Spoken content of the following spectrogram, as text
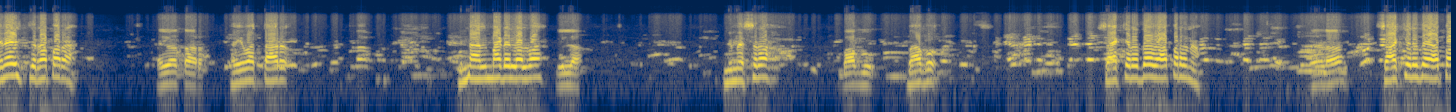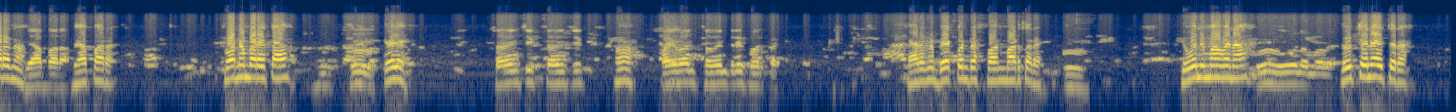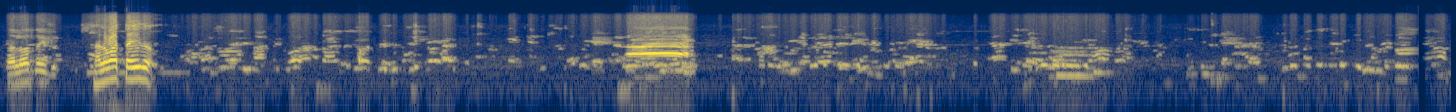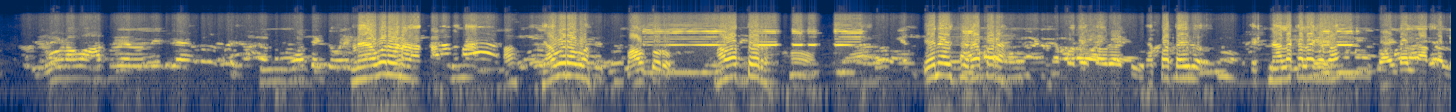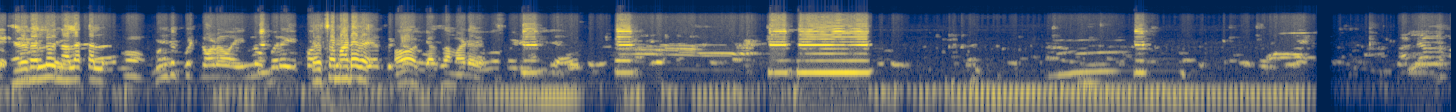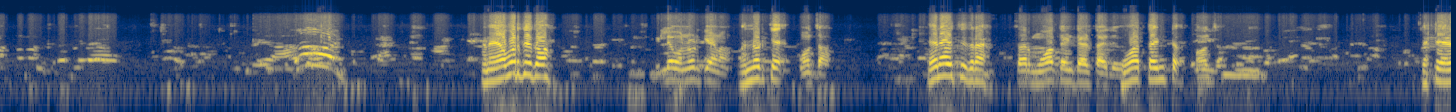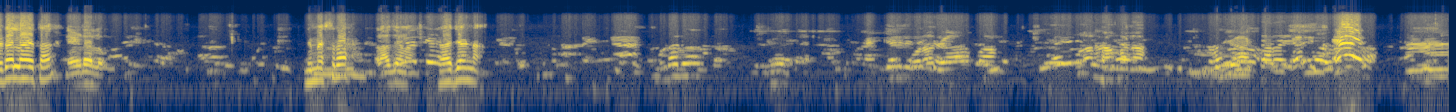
ಏನಾಯ್ತು ವ್ಯಾಪಾರ? ಐವತ್ತಾರು. ಐವತ್ತಾರು. ಇನ್ನ ಅಲ್ಲಿ ಮಾಡಿಲ್ಲಲ್ವಾ? ಇಲ್ಲ. ನಿಮ್ಮ ಹೆಸರು? ಬಾಬು. ಬಾಬು. ಸಾಕಿರೋದ ವ್ಯಾಪಾರನ? ಹೇಳ. ಸಾಕಿರೋದ ವ್ಯಾಪಾರನ? ವ್ಯಾಪಾರ. ವ್ಯಾಪಾರ. ಫೋನ್ ನಂಬರ್ ಆಯ್ತಾ? ಹ್ಮ್. ಹೇಳಿ. ಸೆವೆನ್ ಸಿಕ್ಸ್ ಸೆವೆನ್ ಸಿಕ್ಸ್ ಹಾ. Five one seven three four five ಯಾರನ್ನ ಬೇಕು ಅಂದ್ರೆ ಫೋನ್ ಮಾಡ್ತಾರೆ. ಹ್ಮ್. ಇವು ನಿಮ್ಮ ಹ್ಮ್ ಇವು ನಮ್ಮವೇ. ಇವಕ್ಕೇನ ಹೇಳ್ತೀರಾ? ನಲವತ್ತೈದು. ನಲವತ್ತೈದು. ಯಾವೂರವಣ ಯಾವೂರವ ಮಾವತೂರು ಮಾವತ್ತೂರು. ಏನಾಯ್ತು ವ್ಯಾಪಾರ? ಎಪ್ಪತ್ತೈದು. ಎಷ್ಟು ನಾಲ್ಕಲ್ಲಾಗ್ಯವ ಎರಡಲ್ಲಿ ನಾಲ್ಕಲ್ಲು. ಎರಡಲ್ಲೂ ನಾಲ್ಕಲ್ಲು. ಮುಂದಕ್ಕೆ ಬಿಟ್ಟು ನೋಡವ ಇನ್ನೂ ಬರೀ ಕೆಲಸ ಮಾಡವೆ. ಕೆಲಸ ಮಾಡವೆ. ಅಣ್ಣ ಯಾವ್ದು ಇಲ್ಲೇ ಒನ್ನೂಡ್ಕೆ ನೋಡ್ಕೆ ಅಣ್ಣ. ಒನ್ನೂಡ್ಕೆ ಹ್ಞೂ ಸರ್. ಏನಾಯ್ತಿದ್ರ ಸರ್ ಮೂವತ್ತೆಂಟು ಹೇಳ್ತಾ ಇದ್ದೀವಿ. ಮೂವತ್ತೆಂಟು. ಹ್ಞೂ ಸರ್. ಎಷ್ಟು ಎರಡಲ್ಲ ಆಯ್ತಾ? ಎರಡಲ್ಲು. ನಿಮ್ಮ ಹೆಸರು? ರಾಜಣ್ಣ. ರಾಜಣ್ಣ.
